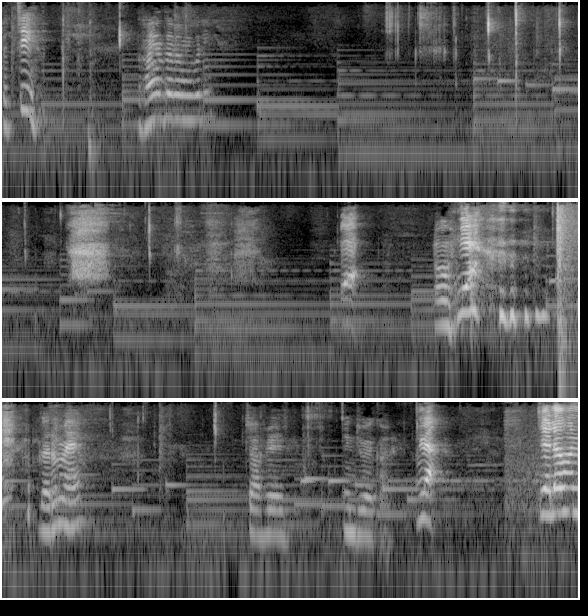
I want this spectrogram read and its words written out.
됐지? 강연다 병물이 ओ गर्म है। चाहे फिर एंजॉय कर। चलो हम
